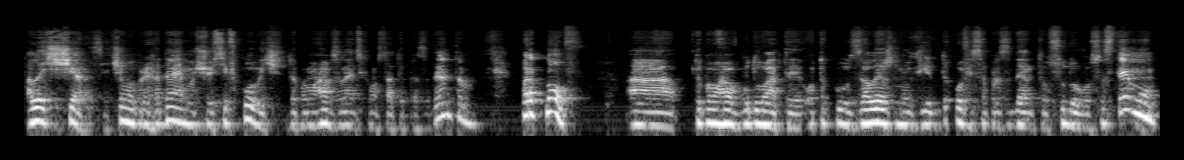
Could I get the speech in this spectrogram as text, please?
Але ще раз, якщо ми пригадаємо, що Сівкович допомагав Зеленському стати президентом, Портнов а, допомагав будувати отаку залежну від офісу президента судову систему.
